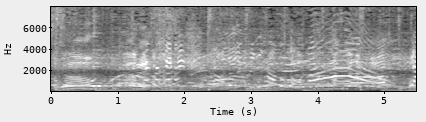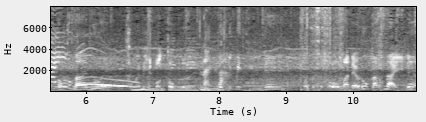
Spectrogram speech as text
สวัสดีสาวหวังตงก็มาด้วยทำไมไม่เห็นหวังตงเลยไหนล่ะ นึกไม่ถึงแน่ว่าจะโผล่มาในรูปลักษณ์ไหนเนี่ย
